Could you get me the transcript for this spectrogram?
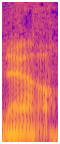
now.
